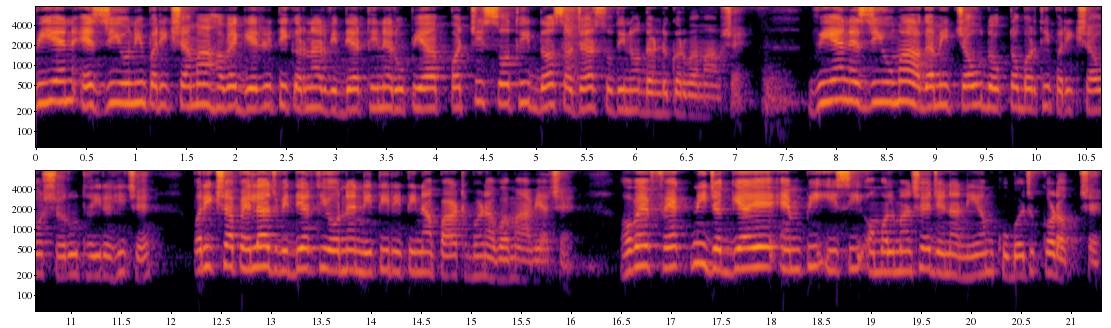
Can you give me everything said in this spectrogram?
વીએનએસજીયુની પરીક્ષામાં હવે ગેરરીતિ કરનાર વિદ્યાર્થીને રૂપિયા પચીસોથી દસ હજાર સુધીનો દંડ કરવામાં આવશે. વીએનએસજીયુમાં આગામી ચૌદ ઓક્ટોબરથી પરીક્ષાઓ શરૂ થઈ રહી છે. પરીક્ષા પહેલાં જ વિદ્યાર્થીઓને નીતિ રીતિના પાઠ ભણાવવામાં આવ્યા છે. હવે ફેક્ટની જગ્યાએ એમપીઈસી અમલમાં છે જેના નિયમ ખૂબ જ કડક છે.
